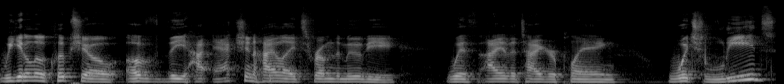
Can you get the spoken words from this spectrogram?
we get a little clip show of the hi- action highlights from the movie with Eye of the Tiger playing, which leads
